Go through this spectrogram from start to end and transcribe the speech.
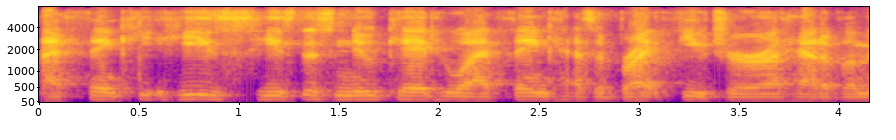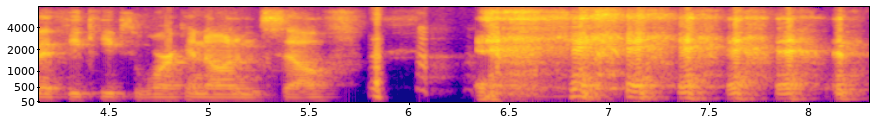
I think he, he's he's this new kid who I think has a bright future ahead of him if he keeps working on himself. yeah,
